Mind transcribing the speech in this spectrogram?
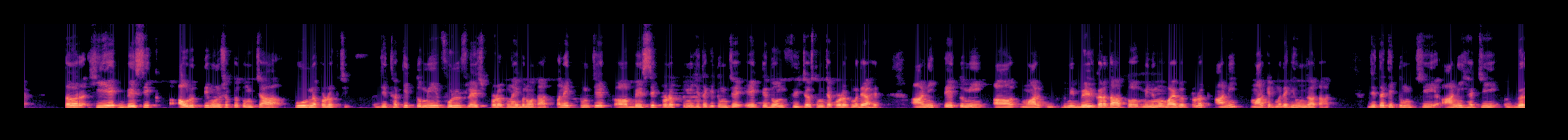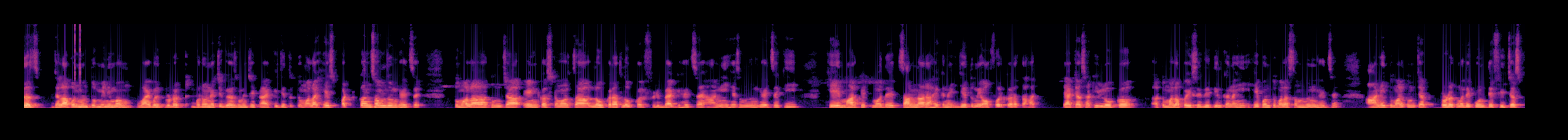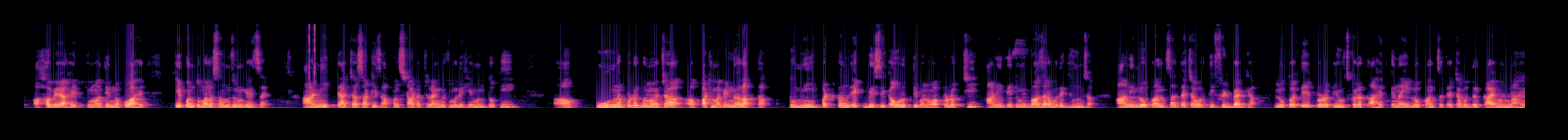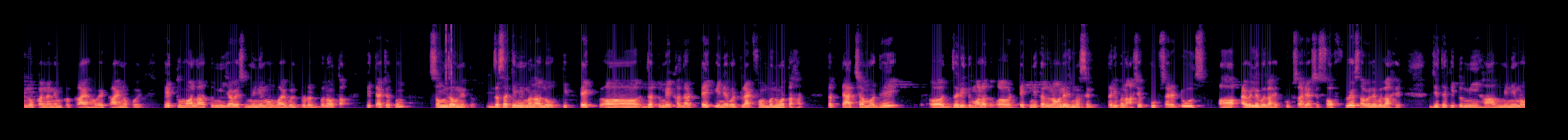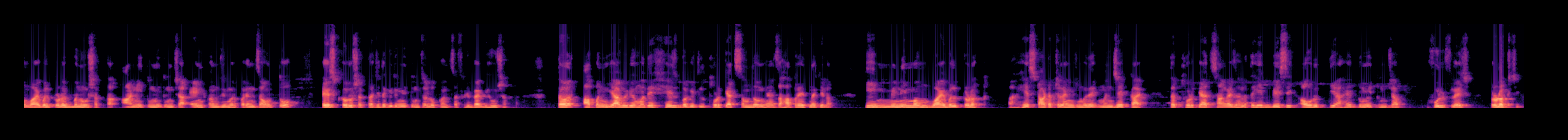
तर ही एक बेसिक आवृत्ती म्हणू शकतो तुमच्या पूर्ण प्रोडक्टची जिथं की तुम्ही फुल फ्लेज प्रोडक्ट नाही बनवतात पण एक तुमचे एक बेसिक प्रोडक्ट तुम्ही जिथं की तुमचे एक ते दोन फीचर्स तुमच्या प्रोडक्टमध्ये आहेत आणि ते तुम्ही मार्क तुम्ही बिल्ड करत आहात तो मिनिमम वायबल प्रोडक्ट आणि मार्केटमध्ये घेऊन जात आहात. जिथं की तुमची आणि ह्याची गरज ज्याला आपण म्हणतो मिनिमम वायबल प्रोडक्ट बनवण्याची गरज म्हणजे काय? की जिथं तुम्हाला हेच पटकन समजून घ्यायचं आहे तुम्हाला तुमच्या एंड कस्टमरचा लवकरात लवकर फीडबॅक घ्यायचा आहे आणि हे समजून घ्यायचं आहे की हे मार्केटमध्ये चालणार आहे की नाही? जे तुम्ही ऑफर करत आहात त्याच्यासाठी लोक तुम्हाला पैसे देतील का नाही हे पण तुम्हाला समजून घ्यायचं आहे आणि तुम्हाला तुमच्या प्रोडक्टमध्ये कोणते फीचर्स हवे आहेत किंवा ते नको आहेत हे पण तुम्हाला समजून घ्यायचं आहे आणि त्याच्यासाठीच आपण स्टार्टअपच्या लँग्वेजमध्ये हे म्हणतो की पूर्ण प्रोडक्ट बनवण्याच्या पाठीमागे न लागता तुम्ही पटकन एक बेसिक आवृत्ती बनवा प्रोडक्टची आणि ते तुम्ही बाजारामध्ये घेऊन जा. आणि लोकांचा त्याच्यावरती फीडबॅक घ्या. लोक ते प्रोडक्ट यूज करत आहेत की नाही? लोकांचं त्याच्याबद्दल काय म्हणणं आहे? लोकांना नेमकं काय हवंय काय नको आहे हे तुम्हाला तुम्ही ज्यावेळेस मिनिमम वायबल प्रोडक्ट बनवता हे त्याच्यातून समजावून येतं. जसं की मी म्हणालो की टेक जर तुम्ही एखादा टेक इनेबल प्लॅटफॉर्म बनवत आहात तर त्याच्यामध्ये जरी तुम्हाला टेक्निकल नॉलेज नसेल तरी पण असे खूप सारे टूल्स अवेलेबल आहेत. खूप सारे असे सॉफ्टवेअर्स अवेलेबल आहेत जिथे की तुम्ही हा मिनिमम वायबल प्रोडक्ट बनवू शकता आणि तुम्ही तुमच्या एंड कन्झ्युमरपर्यंत जाऊन तो टेस्ट करू शकता जिथे की तुम्ही तुमच्या लोकांचा फीडबॅक घेऊ शकता. तर आपण या व्हिडिओमध्ये हेच बघितलं थोडक्यात समजावून घ्यायचा हा प्रयत्न केला की मिनिमम वायबल प्रोडक्ट हे स्टार्टअपच्या लँग्वेजमध्ये म्हणजे काय? तर थोडक्यात सांगायचं झालं तर ही बेसिक आवृत्ती आहे. तुम्ही तुमच्या फुल फ्लेज प्रोडक्टची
